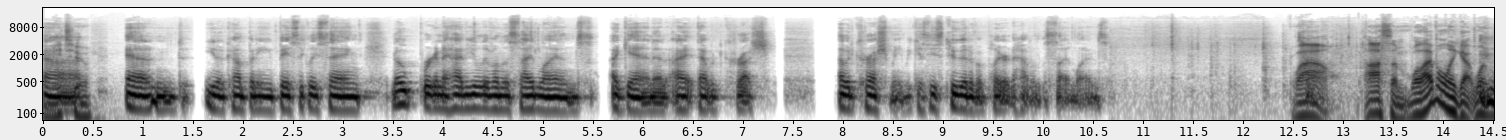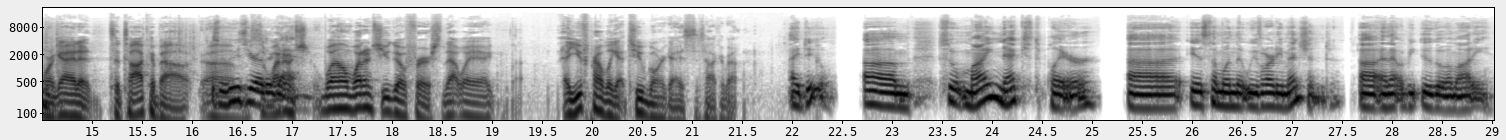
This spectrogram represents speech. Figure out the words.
Uh, Me too and you know company basically saying nope we're going to have you live on the sidelines again and i that would crush that would crush me because he's too good of a player to have on the sidelines. Wow. So. awesome. Well i've only got one more guy to, to talk about. So um, who's your so other why guy? Don't you, well why don't you go first? That way I, you've probably got two more guys to talk about. I do. Um, so my next player uh, is someone that we've already mentioned uh, and that would be ugo amadi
